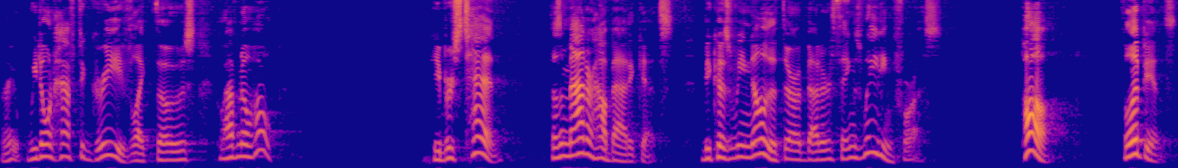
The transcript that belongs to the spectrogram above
Right? We don't have to grieve like those who have no hope. Hebrews 10. Doesn't matter how bad it gets, because we know that there are better things waiting for us. Paul, Philippians,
